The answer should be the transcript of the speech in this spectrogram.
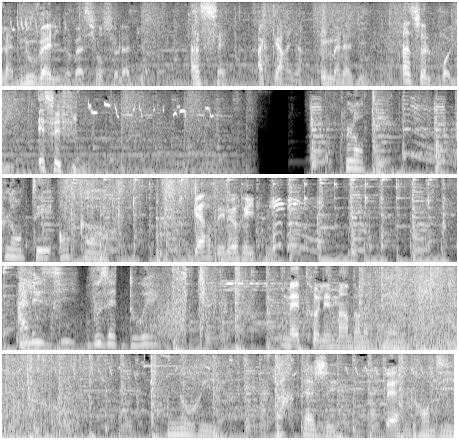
La nouvelle innovation Solabio. Insectes, acariens et maladies, un seul produit et c'est fini. Plantez, plantez encore. Gardez le rythme. Allez-y, vous êtes doué. Mettre les mains dans la terre. Nourrir, partager, faire grandir.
